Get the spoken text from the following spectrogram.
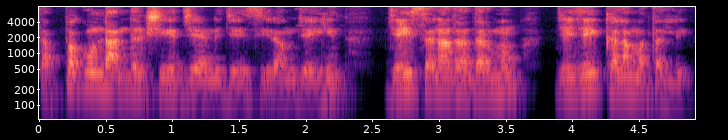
తప్పకుండా అందరికి షేర్ చేయండి. జై శ్రీరామ్, జై హింద్, జై సనాతన ధర్మం, జై జై కలమ్మ తల్లి.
